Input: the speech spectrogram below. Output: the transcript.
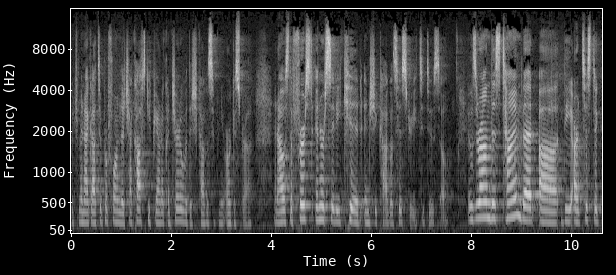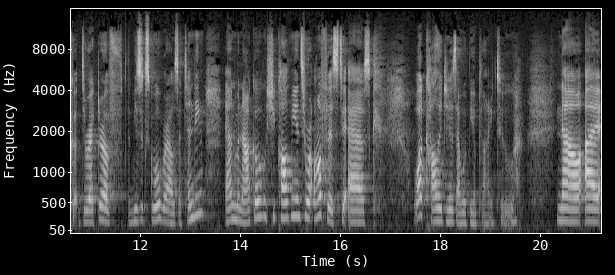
which meant I got to perform the Tchaikovsky Piano Concerto with the Chicago Symphony Orchestra. And I was the first inner city kid in Chicago's history to do so. It was around this time that uh, the artistic director of the music school where I was attending, Anne Monaco, she called me into her office to ask what colleges I would be applying to. Now, I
